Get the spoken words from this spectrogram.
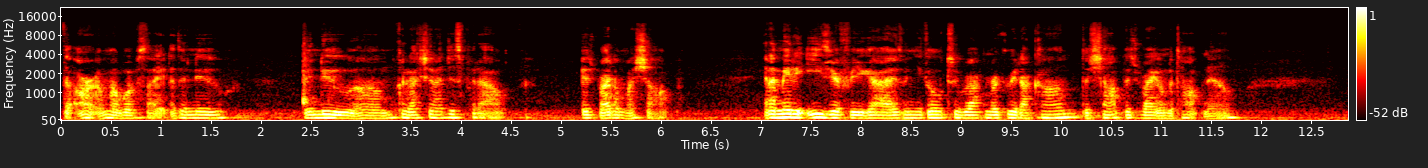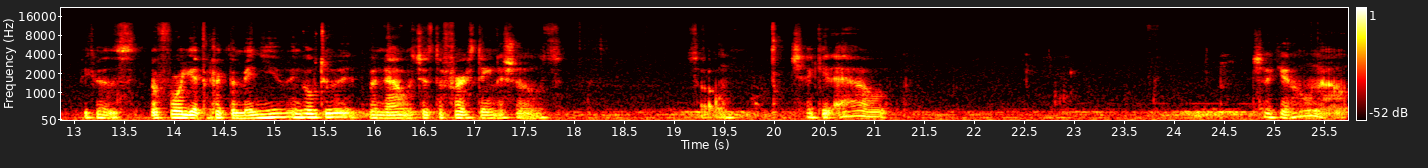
the art on my website. The new the new um, collection I just put out is right on my shop. And I made it easier for you guys when you go to rockmercury.com. The shop is right on the top now. Because before you had to click the menu and go to it, but now it's just the first thing that shows. So check it out. Check it on out.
